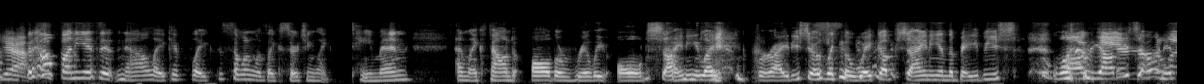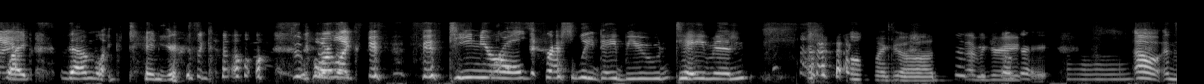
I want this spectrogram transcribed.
Yeah. But how funny is it now? Like if like someone was like searching like Taemin and like found all the really old SHINee like variety shows like the Wake Up SHINee and the Baby sh- one Oh, reality yeah, show and it's like- like them like 10 years ago. Poor like 15 year old freshly debuted Taemin. Oh my god. That'd be So great. great. Oh, and,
